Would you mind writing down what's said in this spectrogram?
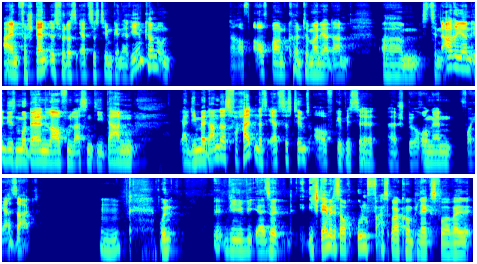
ein Verständnis für das Erdsystem generieren kann und darauf aufbauen könnte man ja dann ähm, Szenarien in diesen Modellen laufen lassen, die dann, ja, die mir dann das Verhalten des Erdsystems auf gewisse äh, Störungen vorhersagt. Mhm. Und wie, wie, also ich stelle mir das auch unfassbar komplex vor, weil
